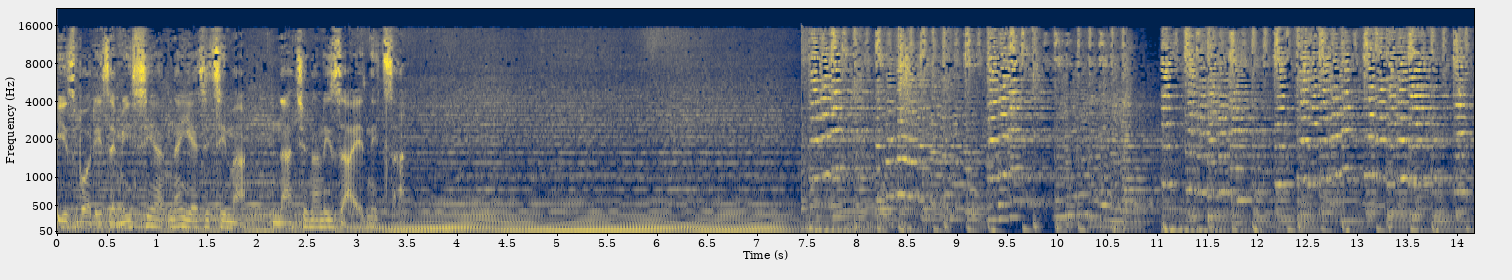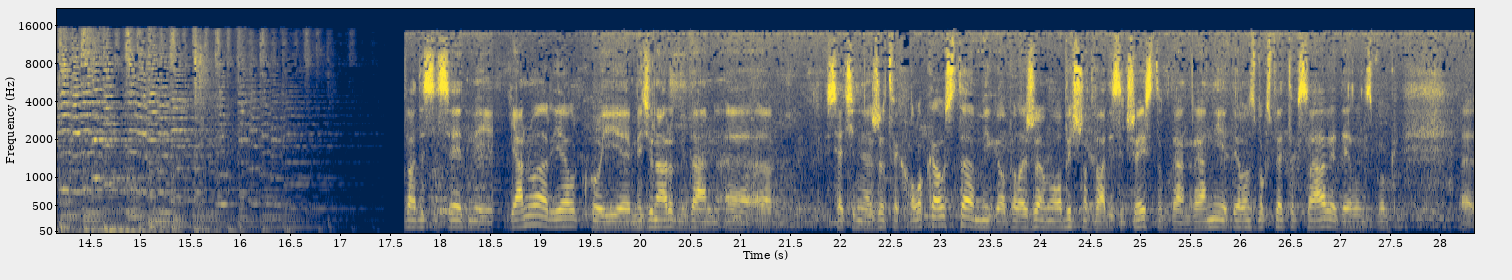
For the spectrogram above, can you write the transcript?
Izbor iz emisija na jezicima nacionalnih zajednica. 27. januar, jel, koji je Međunarodni dan e, sećanja na žrtve holokausta. Mi ga obeležavamo obično 26. dan ranije, delom zbog Svetog Save, delom zbog e,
